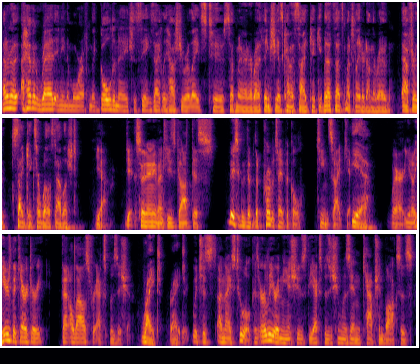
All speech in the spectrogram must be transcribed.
I don't know. I haven't read any Namora from the Golden Age to see exactly how she relates to Submariner, but I think she is kind of sidekicky. But that's that's much later down the road after sidekicks are well established. Yeah. Yeah. So in any event, he's got this basically the, the prototypical teen sidekick. Yeah. Where, you know, here's the character that allows for exposition, Right. Right. which is a nice tool. Because earlier in the issues, the exposition was in caption boxes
